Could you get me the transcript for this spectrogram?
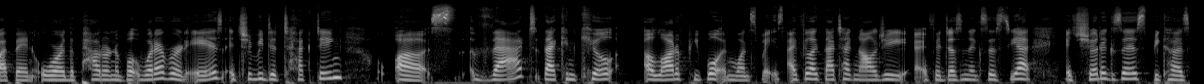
weapon or the powder in a bullet, whatever it is, it should be detecting uh, that that can kill a lot of people in one space. I feel like that technology, if it doesn't exist yet, it should exist because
